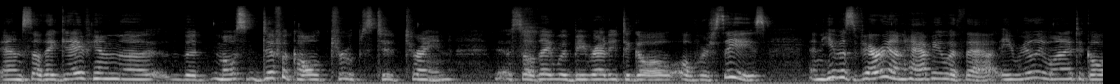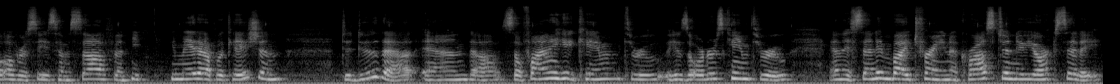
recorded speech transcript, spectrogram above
And so they gave him the, the most difficult troops to train so they would be ready to go overseas. And he was very unhappy with that. He really wanted to go overseas himself, and he, he made application to do that. And uh, so finally he came through, his orders came through, and they sent him by train across to New York City.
